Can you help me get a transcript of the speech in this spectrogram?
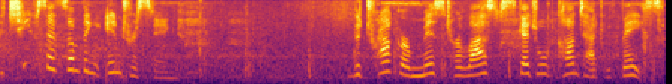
The chief said something interesting. The tracker missed her last scheduled contact with base.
